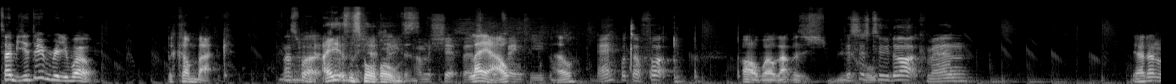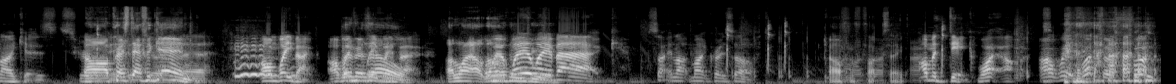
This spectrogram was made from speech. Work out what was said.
Toby, you're doing really well. The comeback. That's what. I need some small balls. I'm a shit Bez. Layout. Thank you. Oh. Eh? What the fuck? Oh well, that was. This is too dark, man. Yeah, I don't like it. It's Oh, press F again. Oh, I'm way back. I went Where way, is way back. I light up the Way, whole way, for way back. Something like Microsoft. Oh, for fuck's sake. I'm a dick. Why? uh, Oh wait, what the fuck?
